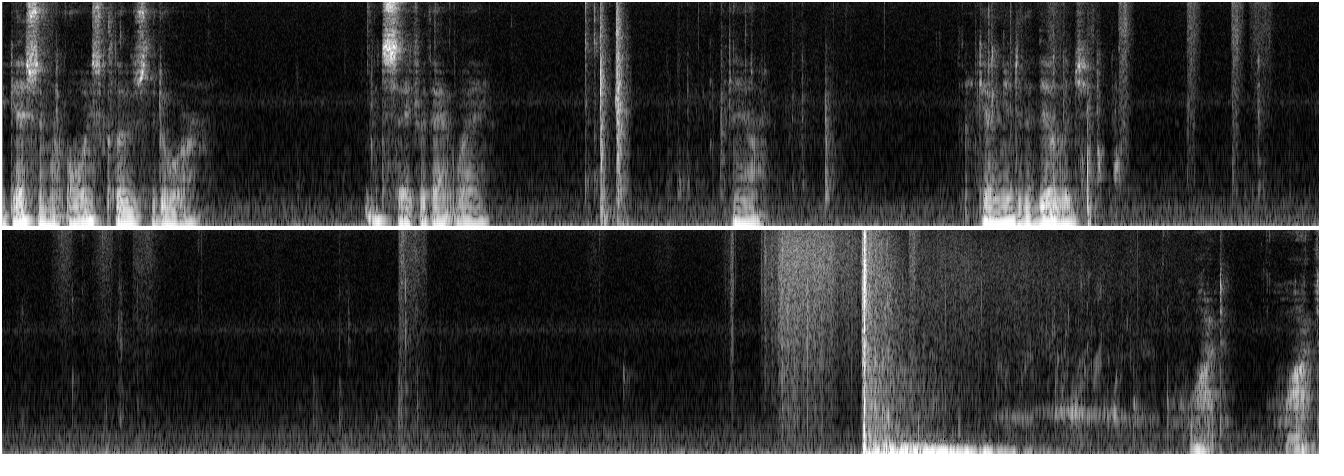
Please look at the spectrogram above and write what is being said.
You guessing we'll always close the door. It's safer that way. Now, going into the village. What? What?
